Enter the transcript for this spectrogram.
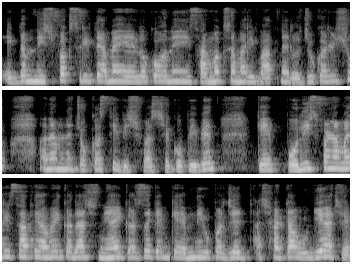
એકદમ નિષ્પક્ષ રીતે અમે એ લોકોની સમક્ષ અમારી વાતને રજૂ કરીશું અને અમને ચોક્કસથી વિશ્વાસ છે, ગોપીબેન, કે પોલીસ પણ અમારી સાથે હવે કદાચ ન્યાય કરશે, કેમ કે એમની ઉપર જે છાંટા ઉડ્યા છે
